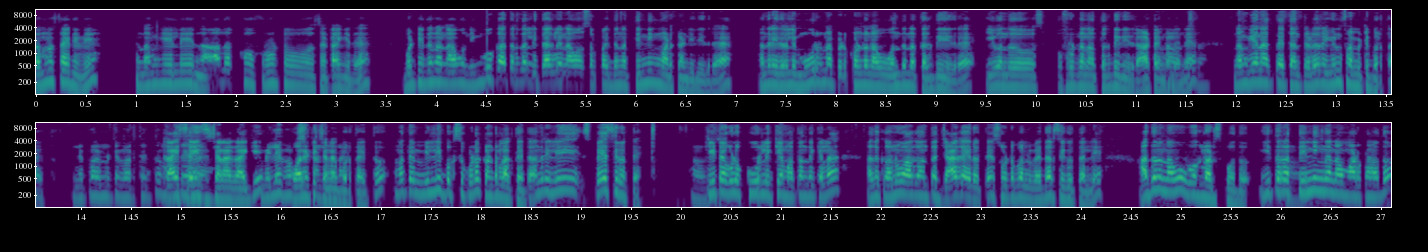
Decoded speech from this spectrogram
ಗಮನಿಸ್ತಾ ಇದೀವಿ ನಮ್ಗೆ ಇಲ್ಲಿ ನಾಲ್ಕು ಫ್ರೂಟ್ ಸೆಟ್ ಆಗಿದೆ. ಬಟ್ ಇದನ್ನ ನಾವು ನಿಂಬು ಗಾತ್ರದಲ್ಲಿ ಇದ್ದಾಗಲೇ ನಾವು ಸ್ವಲ್ಪ ಇದನ್ನ ತಿನ್ನಿಂಗ್ ಮಾಡ್ಕೊಂಡಿದ್ರೆ ಅಂದ್ರೆ ಇದರಲ್ಲಿ ಮೂರನ್ನ ಬಿಡ್ಕೊಂಡು ನಾವು ಒಂದನ್ನ ತೆಗ್ದಿದ್ರೆ ಈ ಒಂದು ಫ್ರೂಟ್ ನಾವು ತೆಗ್ದಿದ್ರೆ ಆ ಟೈಮ್ ಅಲ್ಲೇ. ನಮ್ಗೆ ಏನಾಗ್ತಾ ಇತ್ತು ಅಂತ ಹೇಳಿದ್ರೆ ಯೂನಿಫಾರ್ಮಿಟಿ ಬರ್ತಾ ಇತ್ತು. ಡಿಫಾರ್ಮಿಟಿ ಬರ್ತಿತ್ತು ಕಾಯಿ ಸೈಜ್ ಚೆನ್ನಾಗಿ ಕ್ವಾಲಿಟಿ ಚೆನ್ನಾಗಿ ಬರ್ತಾ ಇತ್ತು. ಮತ್ತೆ ಮಿಲ್ಲಿ ಬಕ್ಸ್ ಕೂಡ ಕಂಟ್ರೋಲ್ ಆಗ್ತಾ ಇತ್ತು. ಅಂದ್ರೆ ಇಲ್ಲಿ ಸ್ಪೇಸ್ ಇರುತ್ತೆ. ಕೀಟಗಳು ಕೂರ್ಲಿಕ್ಕೆ ಮತ್ತೊಂದಕ್ಕೆಲ್ಲ ಅದಕ್ಕೆ ಅನುವಾಗುವಂತ ಜಾಗ ಇರುತ್ತೆ ಸೂಟಬಲ್ ವೆದರ್ ಸಿಗುತ್ತೆ ಅಲ್ಲಿ. ಅದನ್ನ ನಾವು ಹೋಗ್ಲಾಡಿಸಬಹುದು ಈ ತರ. ತಿನ್ನಿಂಗ್ ನಾವು ಮಾಡ್ಕೊಳೋದು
